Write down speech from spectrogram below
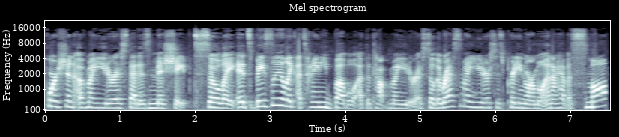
portion of my uterus that is misshaped. So like it's basically like a tiny bubble at the top of my uterus. So the rest of my uterus is pretty normal and I have a small,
